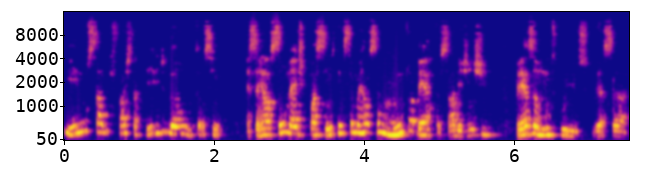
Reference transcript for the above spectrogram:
e ele não sabe o que faz, está perdidão. Então, assim, essa relação médico-paciente tem que ser uma relação muito aberta, sabe? A gente preza muito por isso, por essa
